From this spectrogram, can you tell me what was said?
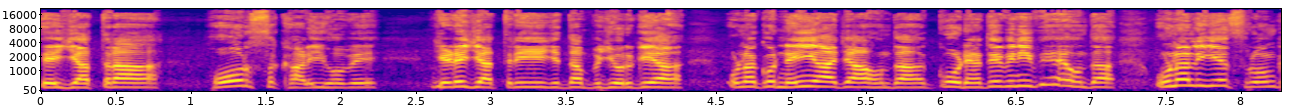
ਤੇ ਯਾਤਰਾ ਹੋਰ ਸੁਖਾਲੀ ਹੋਵੇ ਜਿਹੜੇ ਯਾਤਰੀ ਜਿੱਦਾਂ ਬਜ਼ੁਰਗ ਆ, ਉਹਨਾਂ ਕੋ ਨਹੀਂ ਆ ਜਾ ਹੁੰਦਾ, ਘੋੜਿਆਂ ਤੇ ਵੀ ਨਹੀਂ ਵਿਆਹ ਹੁੰਦਾ, ਉਹਨਾਂ ਲਈ ਇਹ ਸੁਰੰਗ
